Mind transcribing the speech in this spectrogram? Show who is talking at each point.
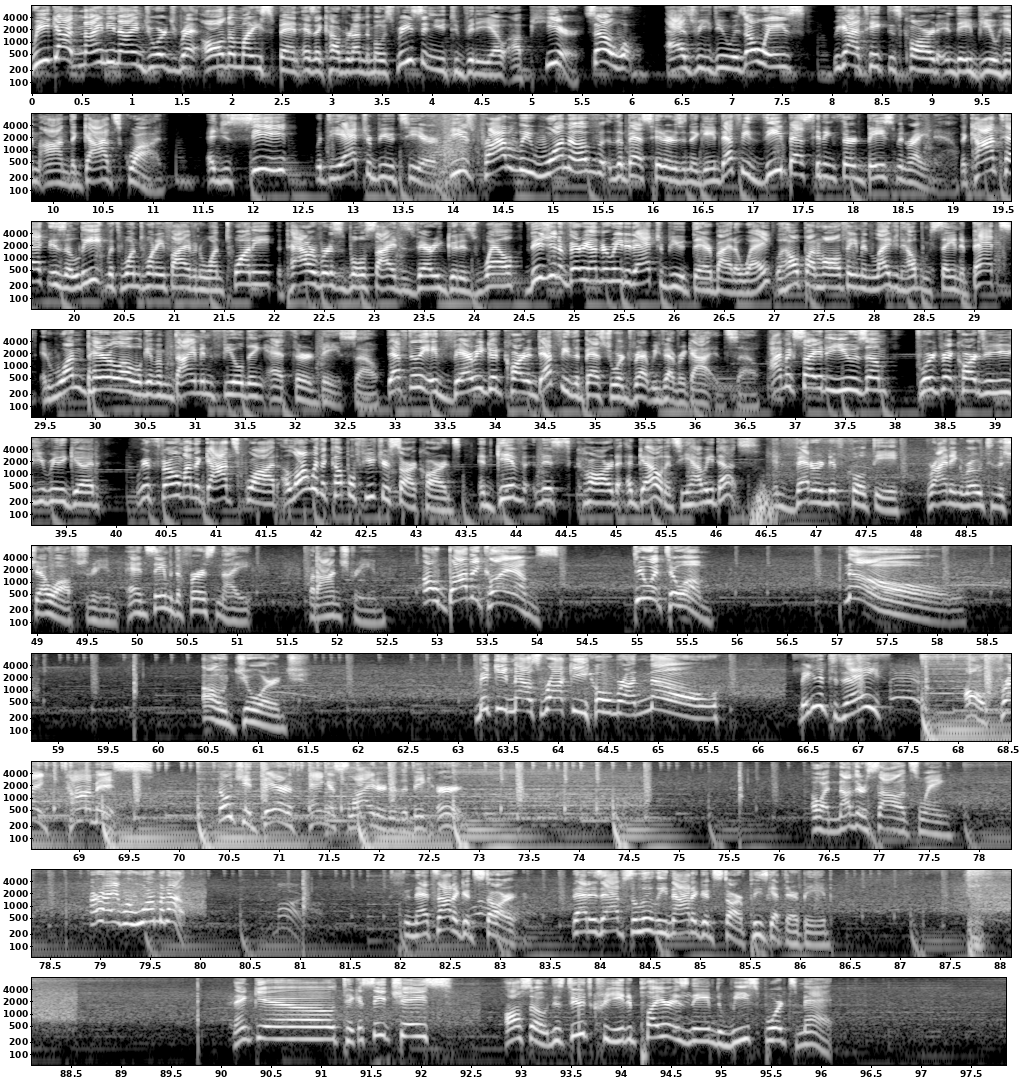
Speaker 1: We got 99 George Brett, all the money spent as I covered on the most recent YouTube video up here. So, as we do as always, we gotta take this card and debut him on the God Squad. And you see, with the attributes here, he is probably one of the best hitters in the game. Definitely the best hitting third baseman right now. The contact is elite with 125 and 120. The power versus both sides is very good as well. Vision, a very underrated attribute there, by the way. Will help on Hall of Fame and Legend, help him stay in the bats. And one parallel will give him diamond fielding at third base. So definitely a very good card and definitely the best George Brett we've ever gotten. So I'm excited to use him. George Brett cards are usually really good. We're gonna throw him on the God Squad along with a couple Future Star cards and give this card a go and see how he does. In veteran difficulty, grinding Road to the Show off stream. And same with the first night, but on stream. Oh, Bobby Clams! Do it to him! No! Oh, George. Mickey Mouse Rocky home run, no! Making it today? Oh, Frank Thomas! Don't you dare hang a slider to the big hurt. Oh, another solid swing. All right, we're warming up. And that's not a good start. That is absolutely not a good start. Please get there, babe. Thank you. Take a seat, Chase. Also, this dude's created player is named Wii Sports Matt.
